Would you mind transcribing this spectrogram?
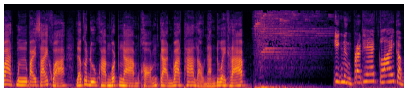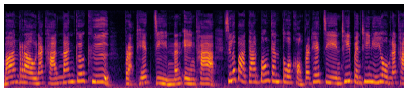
วาดมือไปซ้ายขวา แล้วก็ดูความงดงามของการวาดท่าเหล่านั้นด้วยครับอีกหนึ่งประเทศใกล้กับบ้านเรานะคะ นั่นก็คือ ประเทศจีนนั่นเองค่ะ ศิลปะการป้องกันตัวของประเทศจีนที่เป็นที่นิยมนะคะ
